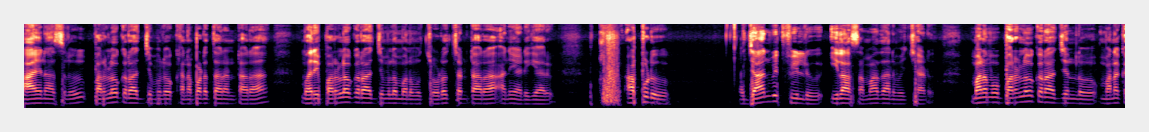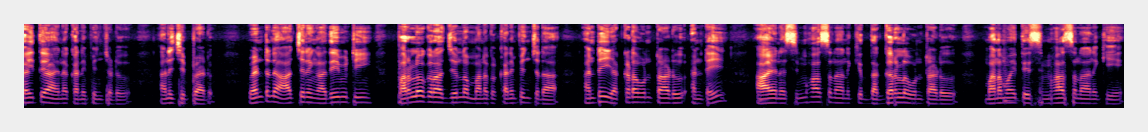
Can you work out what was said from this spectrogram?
ఆయన అసలు పరలోక రాజ్యంలో కనపడతారంటారా? మరి పరలోక రాజ్యంలో మనము చూడొచ్చంటారా? అని అడిగారు. అప్పుడు జాన్ ఫీల్డ్ ఇలా సమాధానం ఇచ్చాడు మనము పరలోక రాజ్యంలో మనకైతే ఆయన కనిపించడు అని చెప్పాడు. వెంటనే ఆశ్చర్యంగా అదేమిటి? పరలోక రాజ్యంలో మనకు కనిపించడా? అంటే ఎక్కడ ఉంటాడు? అంటే ఆయన సింహాసనానికి దగ్గరలో ఉంటాడు. మనమైతే సింహాసనానికి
